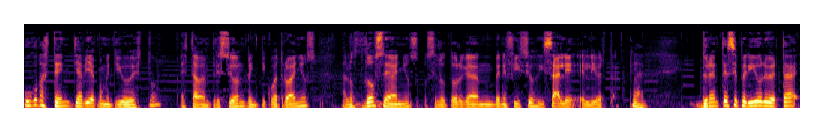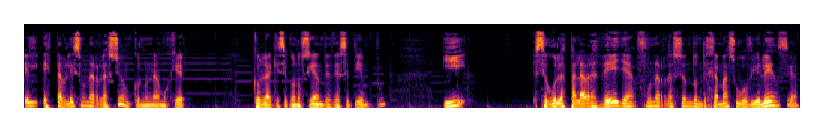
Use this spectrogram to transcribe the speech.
Hugo Pastén ya había cometido esto, estaba en prisión 24 años, a los 12 años se le otorgan beneficios y sale en libertad. Claro. Durante ese periodo de libertad, él establece una relación con una mujer con la que se conocían desde hace tiempo y, según las palabras de ella, fue una relación donde jamás hubo violencia,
